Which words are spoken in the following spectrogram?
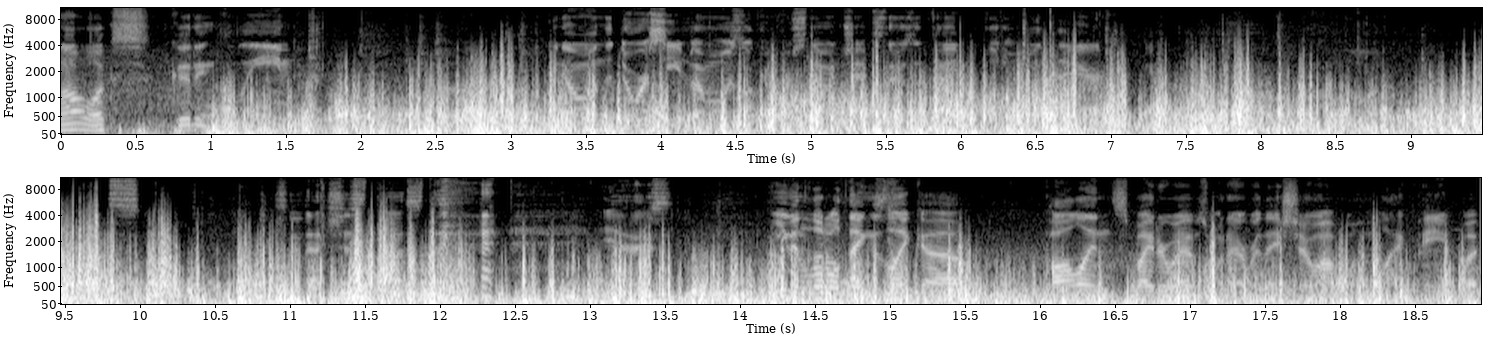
in all, looks good and clean. You know, on the door seams, I'm always looking for stone chips. There's a tiny little one there. So that's just dust. yeah, there's even little things like uh, pollen, spider webs, whatever, they show up on black paint. But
